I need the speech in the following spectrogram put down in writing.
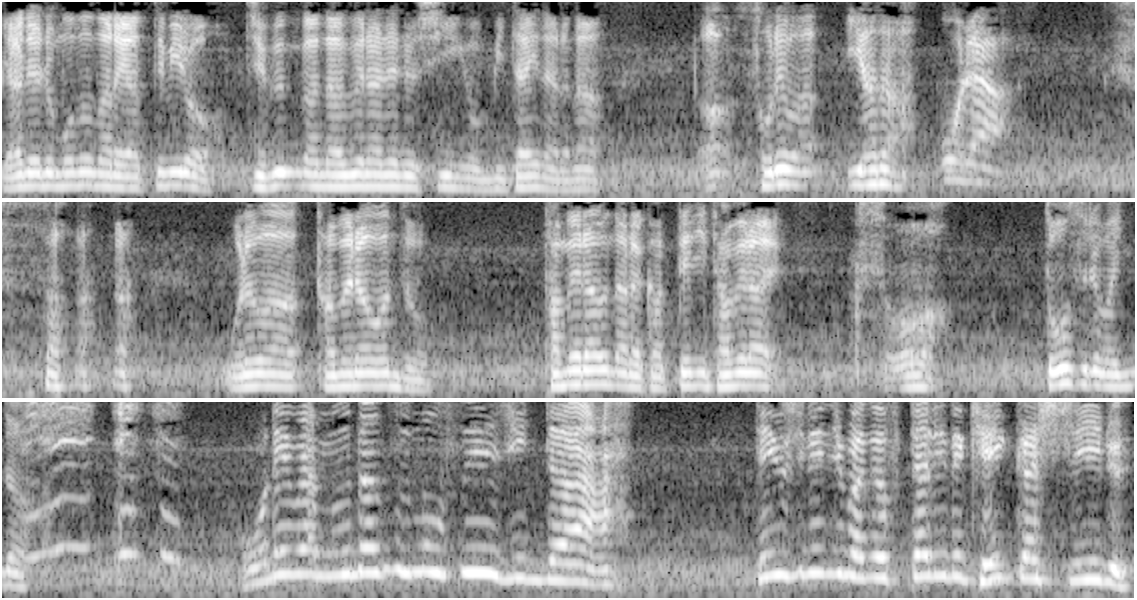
やれるものならやってみろ。自分が殴られるシーンを見たいならな。あそれは嫌だ。おら 俺はためらわんぞ。ためらうなら勝手にためらえ。くそどうすればいいんだ？俺は無駄相撲星人だ。電子レンジマンが二人で喧嘩している。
